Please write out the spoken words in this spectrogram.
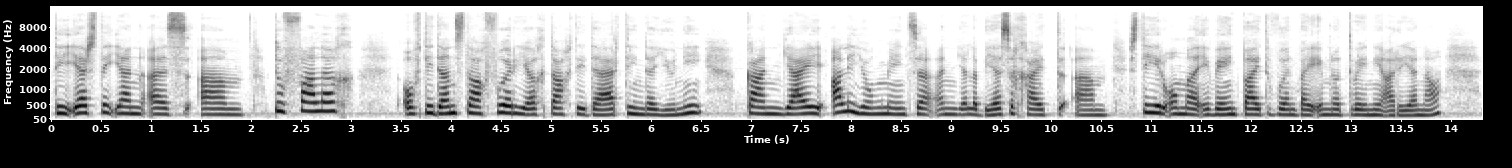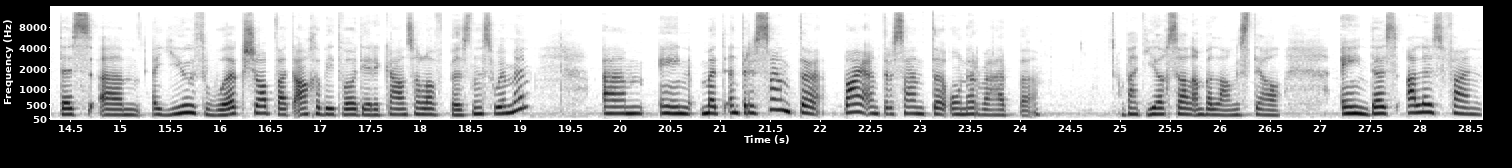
Die eerste een is um toevallig of die Dinsdag voor jeugdag die 13de Junie kan jy alle jong mense in julle besigheid um stuur om 'n event by te woon by M020 Arena. Dis um 'n youth workshop wat aangebied word deur die Council of Business Women. Um en met interessante baie interessante onderwerpe wat jeug sal in belang stel. En dis alles van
